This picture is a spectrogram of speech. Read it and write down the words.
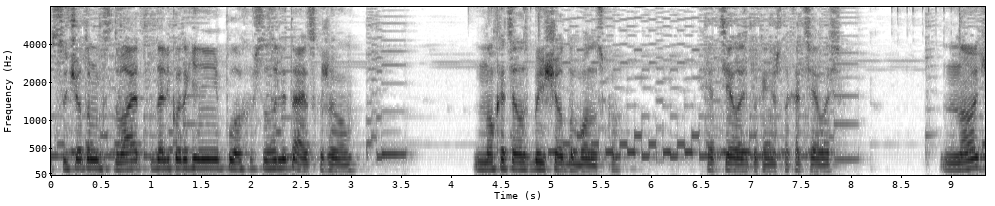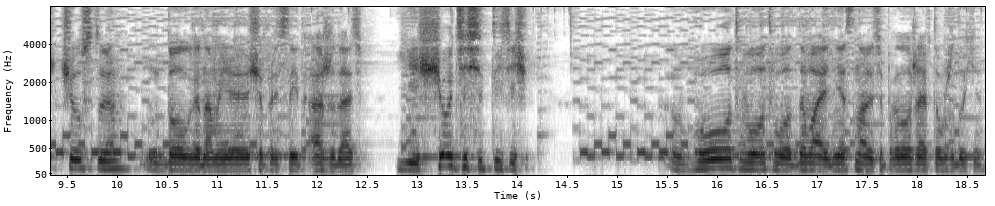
С учетом x2 это далеко таки неплохо все залетает, скажу вам. Но хотелось бы еще одну бонуску. Хотелось бы, конечно, хотелось. Но чувствую, долго нам ее еще предстоит ожидать. Еще 10 тысяч. Вот, вот, вот. Давай, не останавливайся, продолжай в том же духе.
